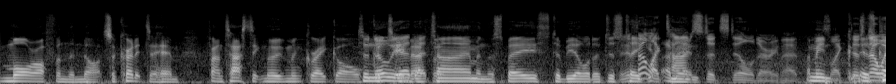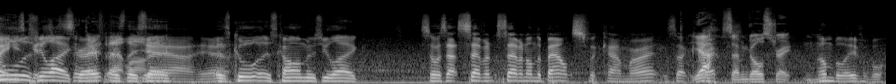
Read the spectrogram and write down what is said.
more often than not. So credit to him. Fantastic movement, great goal. To know he team had that time and the space to be able to just And take it felt like I time mean, stood still during that. I mean, like, there's as no cool he's as you like, right? As they long. say, Yeah, yeah. as cool, as calm as you like. So is that seven seven on the bounce for Cam, right? Is that correct? Yeah, seven goals straight. Mhm. Unbelievable.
